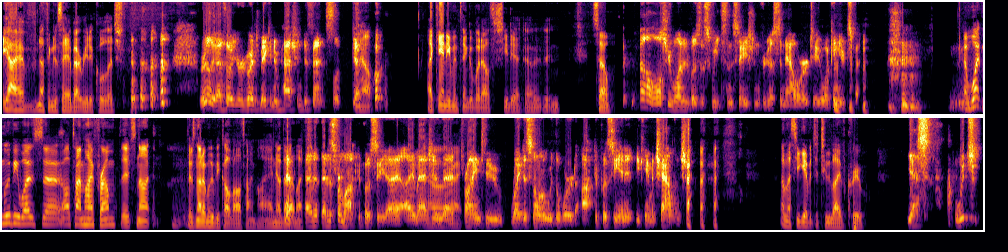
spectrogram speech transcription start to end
Yeah, I have nothing to say about Rita Coolidge. Really, I thought you were going to make an impassioned defense. No. I can't even think of what else she did. Uh, so, well, all she wanted was a sweet sensation for just an hour or two. What can you expect? and what movie was uh, All Time High from? It's not. There's not a movie called All Time High. I know that Yeah, much. that, that is from Octopussy. I, I imagine Oh, that right. trying to write a song with the word Octopussy in it became a challenge. Unless you gave it to Two Live Crew. yes, which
